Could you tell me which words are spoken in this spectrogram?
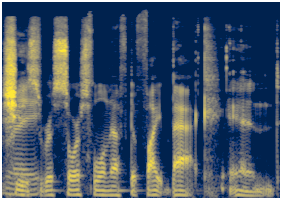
she's resourceful enough to fight back, and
